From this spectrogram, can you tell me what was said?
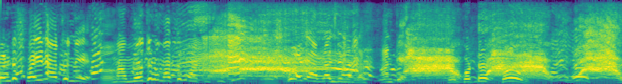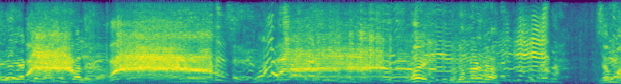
రెండు పైన అవుతుంది. మా మొదలు మొత్తం. అంతే. కొట్టే అర్థం కాలేదా? ఏమ్మా?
